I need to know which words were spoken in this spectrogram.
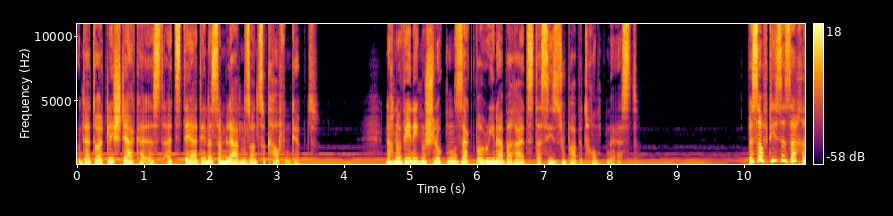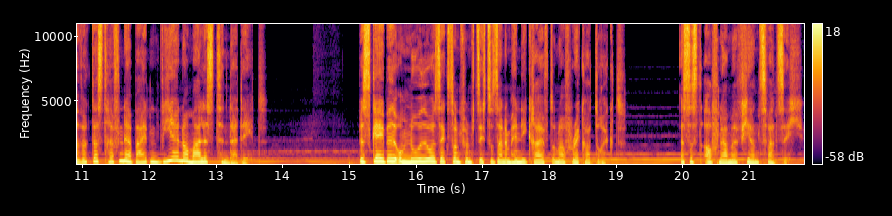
und der deutlich stärker ist als der, den es im Laden sonst zu kaufen gibt. Nach nur wenigen Schlucken sagt Vorina bereits, dass sie super betrunken ist. Bis auf diese Sache wirkt das Treffen der beiden wie ein normales Tinder-Date. Bis Gable um 0.56 Uhr zu seinem Handy greift und auf Record drückt. Es ist Aufnahme 24.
